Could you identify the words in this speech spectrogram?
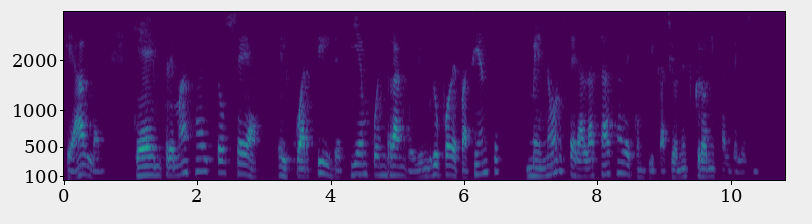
que hablan que entre más alto sea el cuartil de tiempo en rango de un grupo de pacientes, menor será la tasa de complicaciones crónicas de los mismos.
